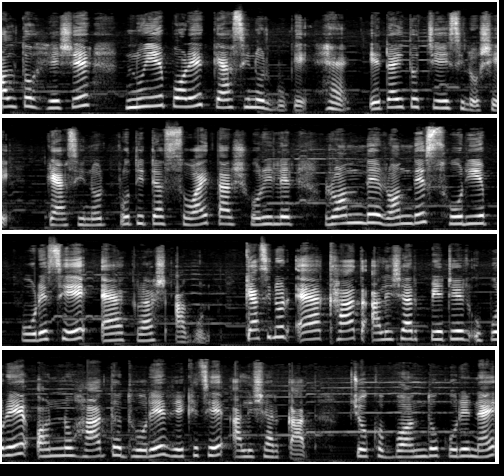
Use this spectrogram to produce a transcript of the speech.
আলতো হেসে নুয়ে পড়ে ক্যাসিনোর বুকে। হ্যাঁ এটাই তো চেয়েছিল সে। ক্যাসিনোর প্রতিটা সোয়ায় তার শরীরের রন্দে রন্দে ছড়িয়ে পড়েছে এক রাশ আগুন। ক্যাসিনোর এক হাত আলিশার পেটের উপরে, অন্য হাত ধরে রেখেছে আলিশার কাঁধ। চোখ বন্ধ করে নেয়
